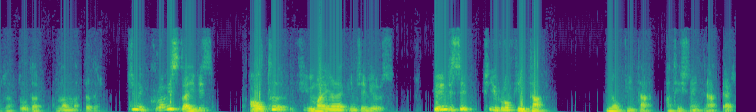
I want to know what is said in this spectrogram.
uzak doğuda kullanılmaktadır. Şimdi kromistayı biz 6 film ayırarak inceliyoruz. Birincisi pirofita. Nofita. Ateş renkli akler.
